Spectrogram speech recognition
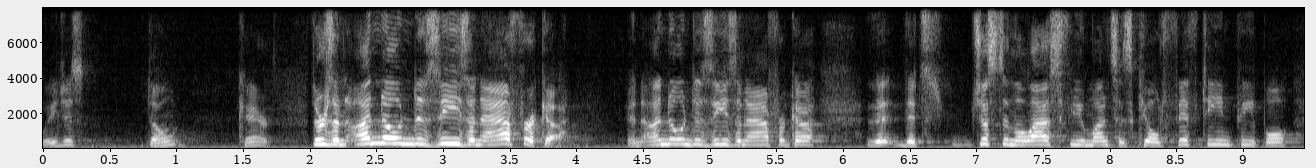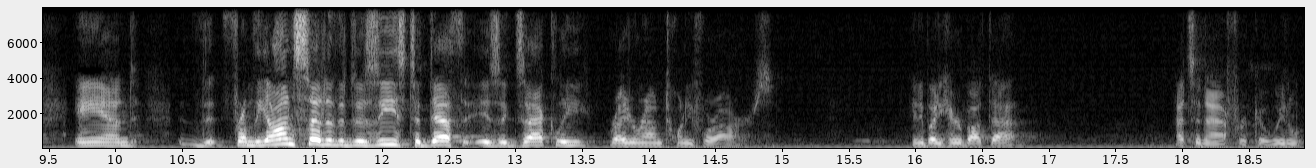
We just don't care. There's an unknown disease in Africa. An unknown disease in Africa that, that's just in the last few months has killed 15 people, and the, from the onset of the disease to death is exactly right around 24 hours. Anybody hear about that? That's in Africa. We don't,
